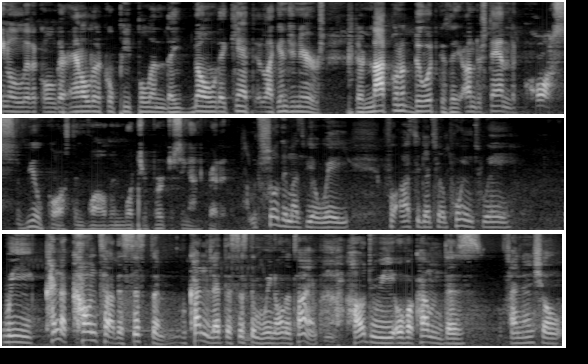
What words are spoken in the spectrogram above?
analytical. They're analytical people, and they know they can't like engineers. They're not going to do it because they understand the costs, the real cost involved in what you're purchasing on credit. I'm sure there must be a way for us to get to a point where we kind of counter the system. We can't let the system win all the time. How do we overcome this financial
